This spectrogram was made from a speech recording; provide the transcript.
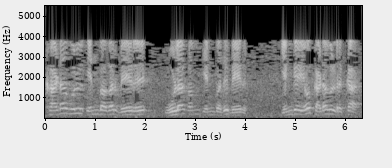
கடவுள் என்பவர் வேறு உலகம் என்பது வேறு. எங்கேயோ கடவுள் இருக்கார்.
